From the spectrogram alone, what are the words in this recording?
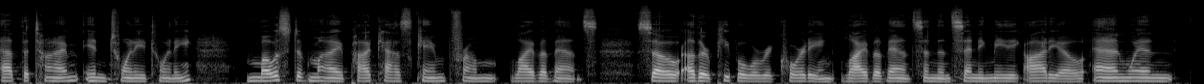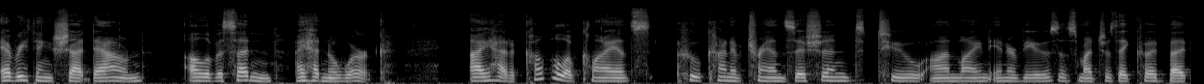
at the time in 2020 most of my podcasts came from live events. So other people were recording live events and then sending me the audio. And when everything shut down, all of a sudden I had no work. I had a couple of clients who kind of transitioned to online interviews as much as they could, but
